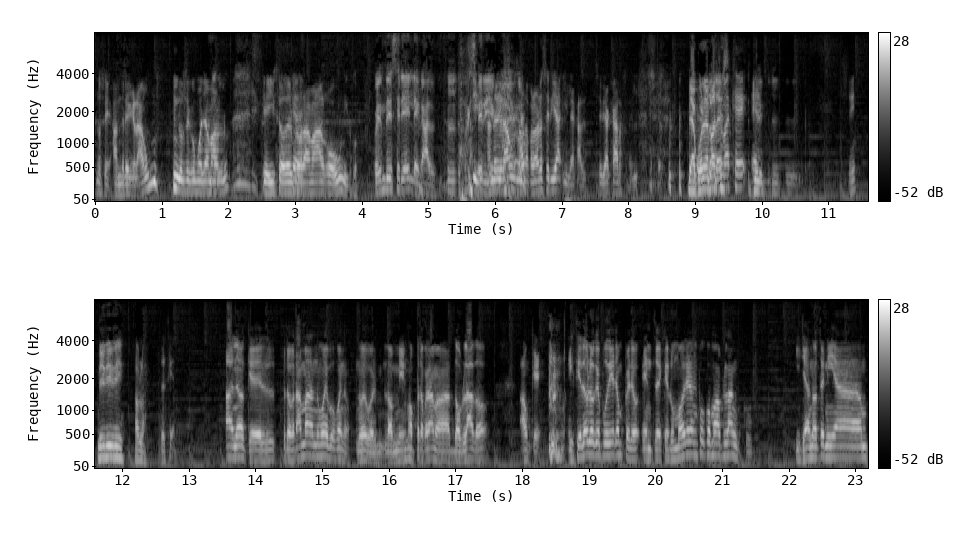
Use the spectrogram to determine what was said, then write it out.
no sé, underground, no sé cómo llamarlo, que hizo del programa algo único. Hoy en día sería ilegal. Sí, Sería underground, ilegal. no, la palabra sería ilegal, sería cárcel. Me acuerdo el problema es que... El, ¿Sí? Di, di, di, habla. decía. Ah, no, que el programa nuevo, bueno, nuevo, los mismos programas doblados, aunque hicieron lo que pudieron, pero entre que el humor era un poco más blanco y ya no tenía un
